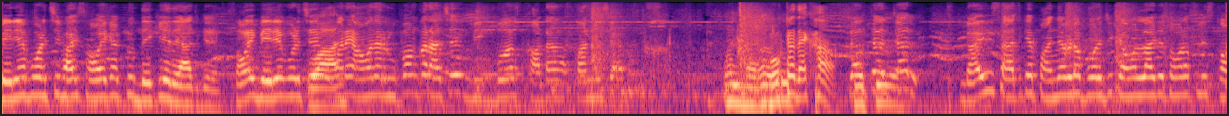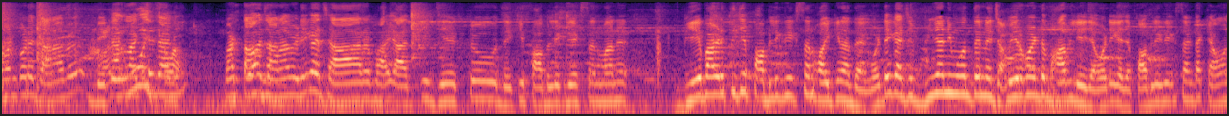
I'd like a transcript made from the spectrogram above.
বেরিয়ে পড়ছি ভাই সবাইকে একটু দেখিয়ে দে আজকে। সবাই বেরিয়ে পড়ছে মানে আমাদের রূপঙ্কর আছে বিগ বস ফাটা পান্ডিশা মুখটা দেখা। চল চল চল। গাইস আজকে পাঞ্জাবিটা পরেছি কেমন লাগছে তোমরা প্লিজ কমেন্ট করে জানাবে। বেকার লাগছে জানি। বাট তাও জানাবে ঠিক আছে আর ভাই আজকে যে একটু দেখি পাবলিক রিয়েকশন মানে বিয়ে বাড়িতে যে পাবলিক রিয়েকশন হয় কিনা দেখব ঠিক আছে বিনা নিমন্ত্রণে যাব এরকম একটু ভাব নিয়ে যাব ঠিক আছে পাবলিক রিয়েকশনটা কেমন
